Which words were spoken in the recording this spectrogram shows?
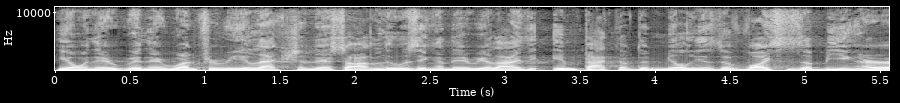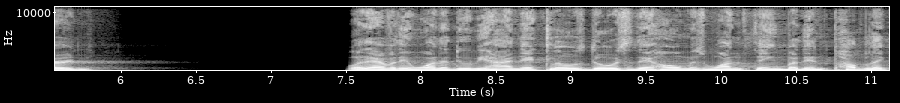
you know, when they when they run for reelection, they start losing and they realize the impact of the millions of voices are being heard. Whatever they want to do behind their closed doors of their home is one thing, but in public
